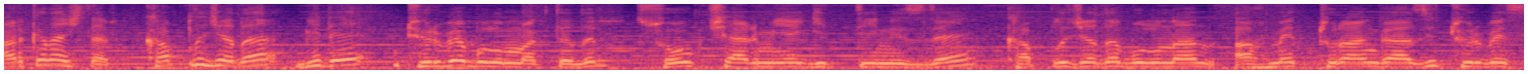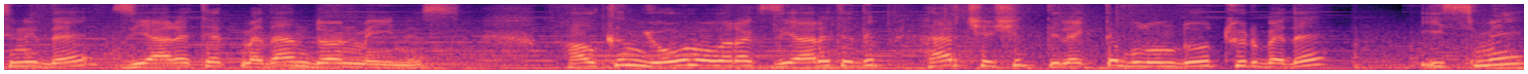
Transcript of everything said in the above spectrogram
Arkadaşlar Kaplıca'da bir de türbe bulunmaktadır. Soğuk Çermi'ye gittiğinizde Kaplıca'da bulunan Ahmet Turan Gazi Türbesi'ni de ziyaret etmeden dönmeyiniz. Halkın yoğun olarak ziyaret edip her çeşit dilekte bulunduğu türbede ismi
